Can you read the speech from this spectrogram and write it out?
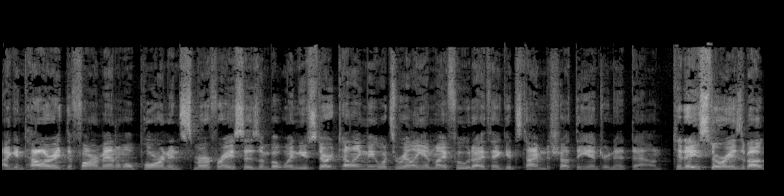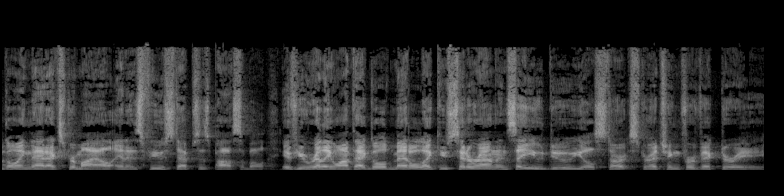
I can tolerate the farm animal porn and smurf racism, but when you start telling me what's really in my food, I think it's time to shut the internet down. Today's story is about going that extra mile in as few steps as possible. If you really want that gold medal like you sit around and say you do, you'll start stretching for victory.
